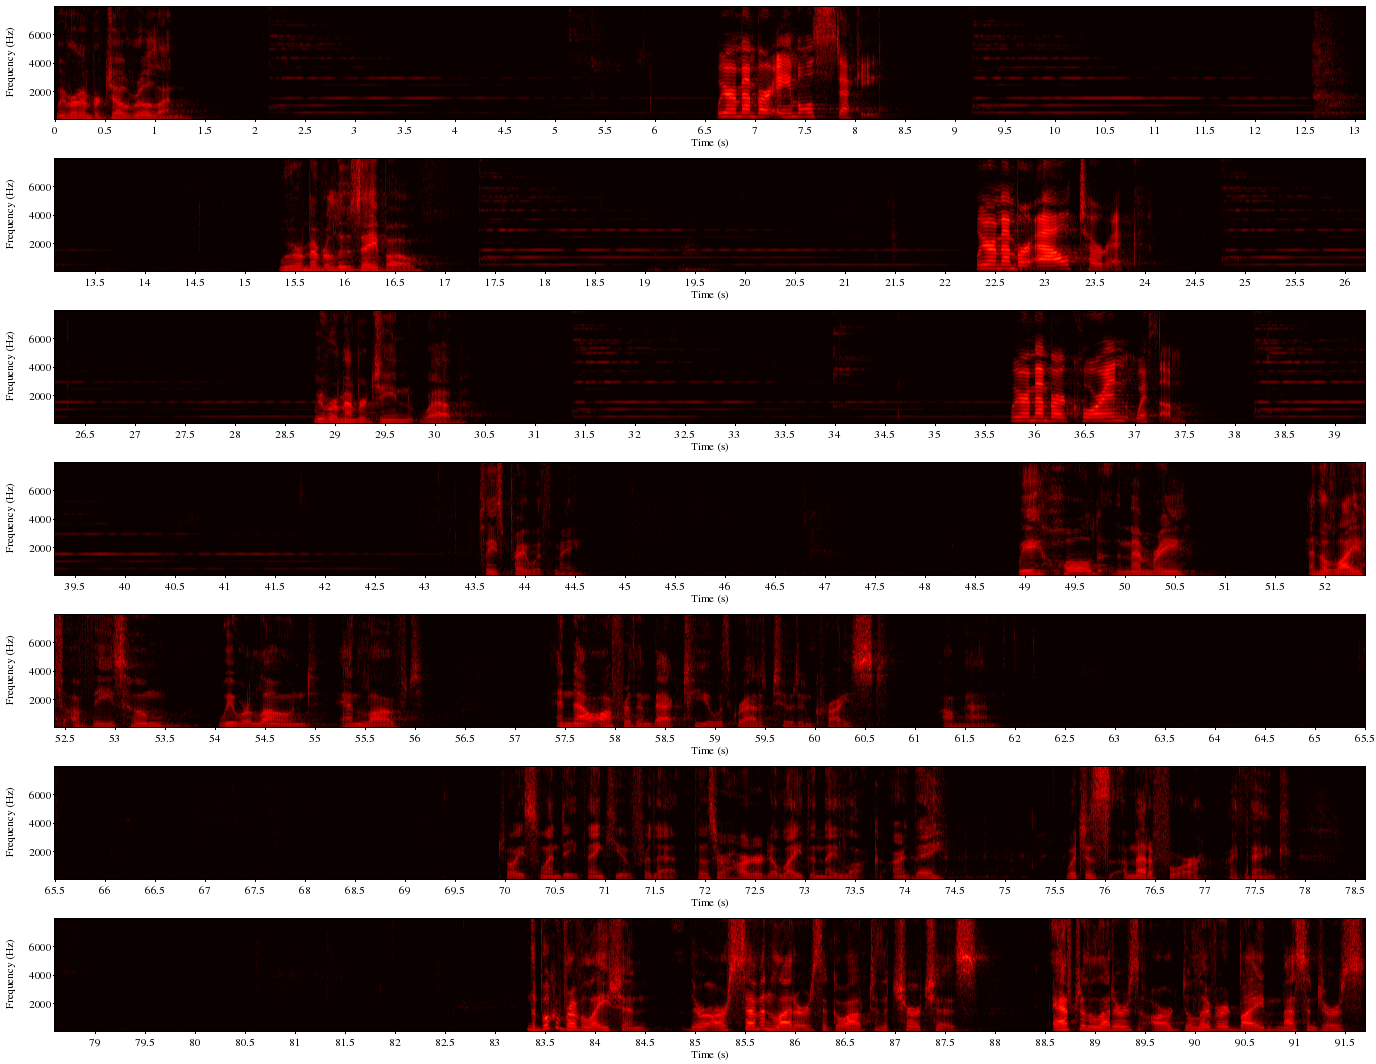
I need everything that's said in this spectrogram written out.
We remember Joe Rulon. We remember Emil Stecky. We remember Lou Zabo. We remember Al Turek. We remember Gene Webb. We remember Corin Witham. Please pray with me. We hold the memory and the life of these whom we were loaned and loved, and now offer them back to you with gratitude in Christ. Amen. Joyce, Wendy, thank you for that. Those are harder to light than they look, aren't they? Which is a metaphor, I think. In the book of Revelation, there are seven letters that go out to the churches. After the letters are delivered by messengers,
